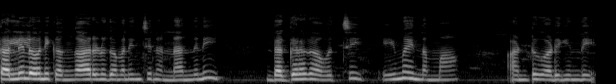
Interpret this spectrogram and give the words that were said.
తల్లిలోని కంగారును గమనించిన నందిని దగ్గరగా వచ్చి ఏమైందమ్మా? అంటూ అడిగింది.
